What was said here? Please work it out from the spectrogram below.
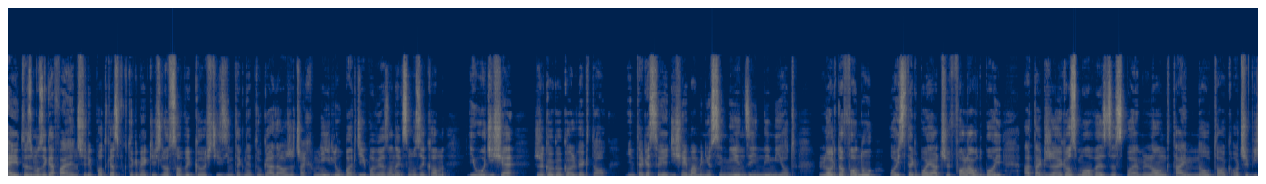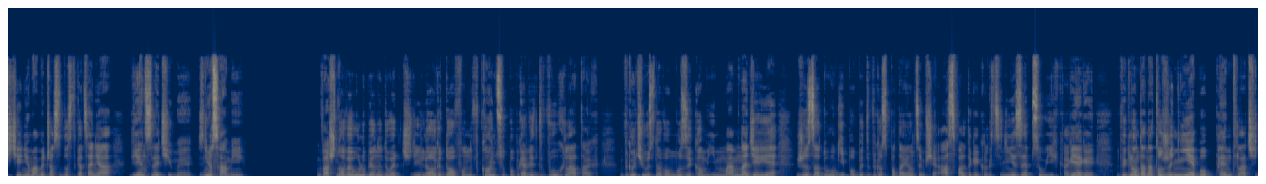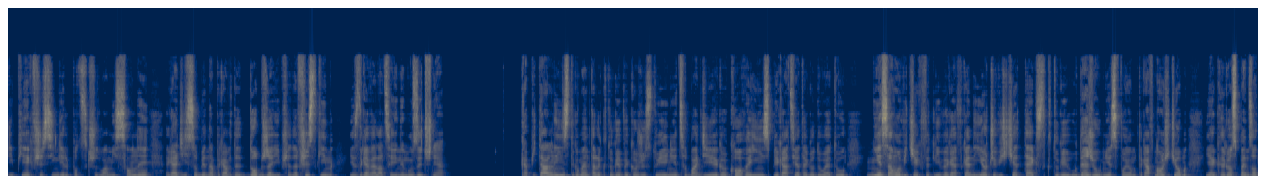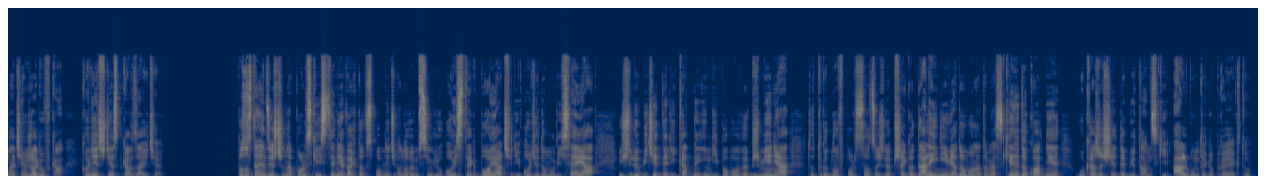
Hej, to jest Muzyka Fajna, czyli podcast, w którym jakiś losowy gość z internetu gada o rzeczach mniej lub bardziej powiązanych z muzyką i łudzi się, że kogokolwiek to interesuje. Dzisiaj mamy newsy m.in. od Lordofonu, Oyster Boya czy Fallout Boy, a także rozmowę z zespołem Long Time No Talk. Oczywiście nie mamy czasu do stracenia, więc lecimy z newsami. Wasz nowy ulubiony duet, czyli Lordofon, w końcu po prawie dwóch latach wrócił z nową muzyką i mam nadzieję, że za długi pobyt w rozpadającym się Asphalt Records nie zepsuł ich kariery. Wygląda na to, że nie, bo Pętla, czyli pierwszy singiel pod skrzydłami Sony, radzi sobie naprawdę dobrze i przede wszystkim jest rewelacyjny muzycznie. Kapitalny instrumental, który wykorzystuje nieco bardziej rockowe inspiracje tego duetu, niesamowicie chwytliwy refren i oczywiście tekst, który uderzył mnie swoją trafnością jak rozpędzona ciężarówka. Koniecznie sprawdzajcie. Pozostając jeszcze na polskiej scenie, warto wspomnieć o nowym singlu Oyster Boya, czyli Odzie do Morriseya. Jeśli lubicie delikatne indie popowe brzmienia, to trudno w Polsce o coś lepszego. Dalej nie wiadomo natomiast kiedy dokładnie ukaże się debiutancki album tego projektu.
